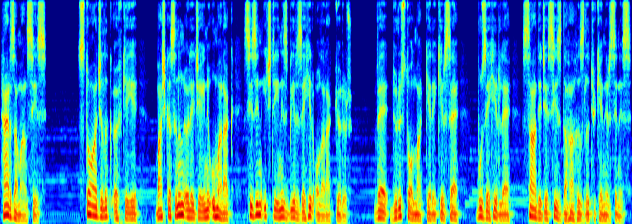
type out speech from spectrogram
Her zaman siz. Stoacılık öfkeyi, başkasının öleceğini umarak sizin içtiğiniz bir zehir olarak görür. Ve dürüst olmak gerekirse, bu zehirle sadece siz daha hızlı tükenirsiniz.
